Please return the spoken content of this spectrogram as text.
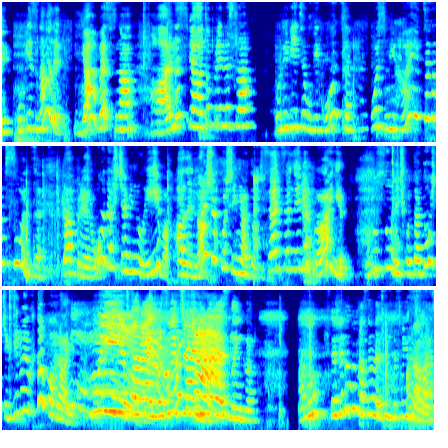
Вбранні? Упізнали? Я весна. Гарне свято принесла. Подивіться у віконце, посміхається нам сонце. Та природа ще мінлива, але наша кошенято все це не лякає. Ну, сонечко та дощик зі мною хто пограє? Ми пораємо, звичайно, Лесненько. А ну, скажи нам, будь ласка, Лесненько, свої А зараз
